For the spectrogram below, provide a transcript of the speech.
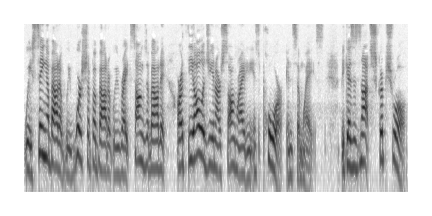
We sing about it, we worship about it, we write songs about it. Our theology and our songwriting is poor in some ways because it's not scriptural.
